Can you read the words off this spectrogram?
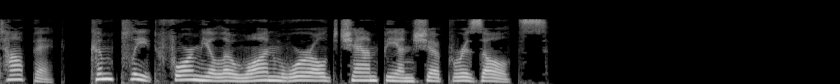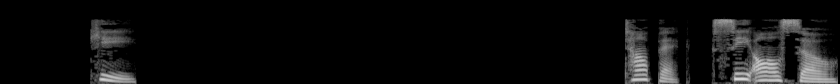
Topic: Complete Formula 1 World Championship results. Key. Topic. See also.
